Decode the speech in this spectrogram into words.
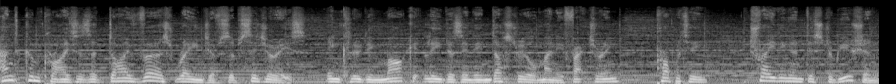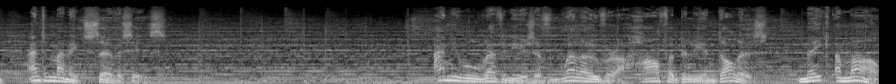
and comprises a diverse range of subsidiaries, including market leaders in industrial manufacturing, property, trading and distribution, and managed services. Annual revenues of well over a half a billion dollars make Aamal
